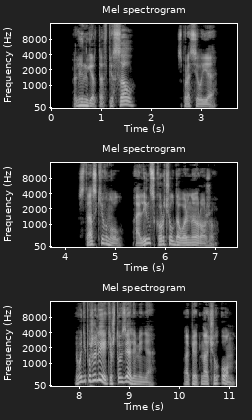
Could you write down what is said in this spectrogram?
— Лингер-то вписал? — спросил я. Стас кивнул, а Лин скорчил довольную рожу. — Вы не пожалеете, что взяли меня? — опять начал он.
